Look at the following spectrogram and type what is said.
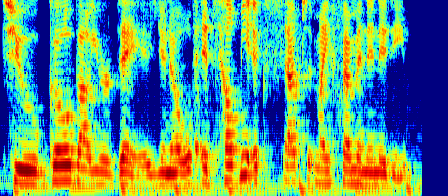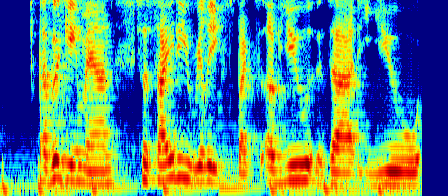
to go about your day, you know? It's helped me accept my femininity as a gay man, society really expects of you that you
